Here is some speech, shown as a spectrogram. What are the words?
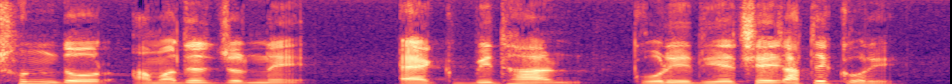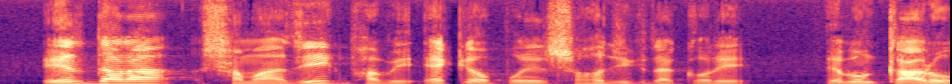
সুন্দর, আমাদের জন্য এক বিধান করে দিয়েছে যাতে করে এর দ্বারা সামাজিকভাবে একে অপরের সহযোগিতা করে এবং কারও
